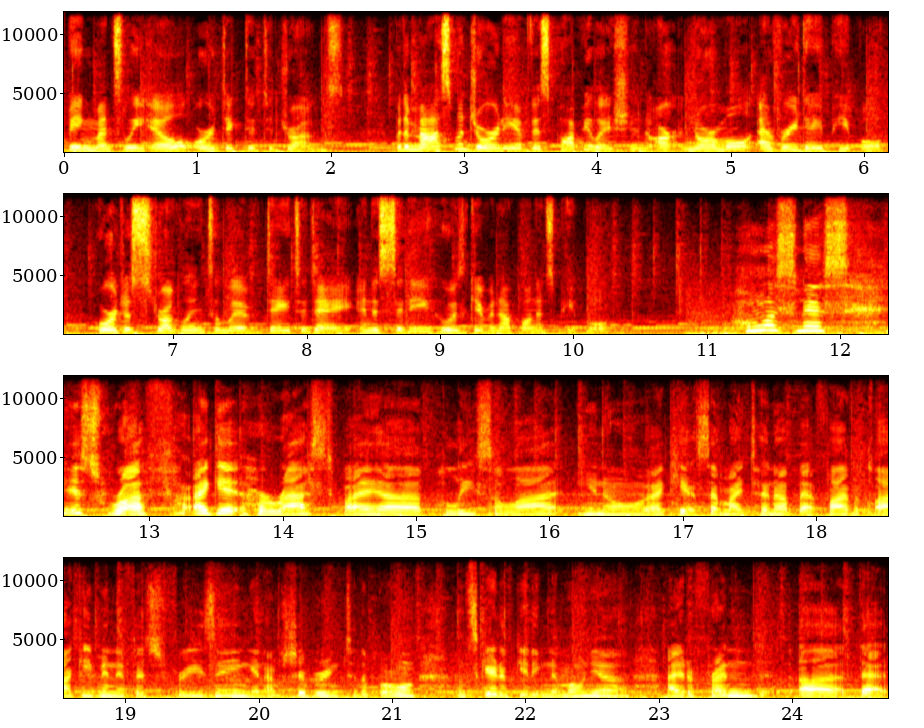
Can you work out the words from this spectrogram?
being mentally ill or addicted to drugs. But a mass majority of this population are normal, everyday people who are just struggling to live day to day in a city who has given up on its people. Homelessness is rough. I get harassed by uh, police a lot. You know, I can't set my tent up at 5 o'clock even if it's freezing and I'm shivering to the bone. I'm scared of getting pneumonia. I had a friend uh, that,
